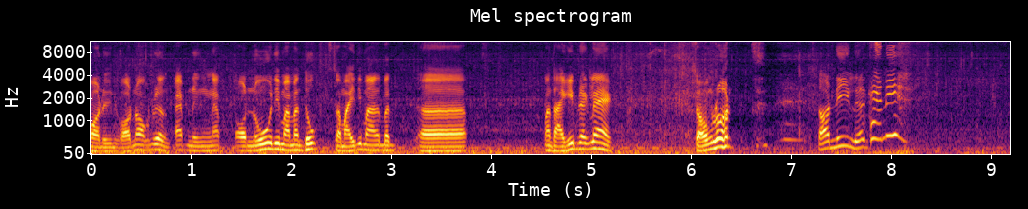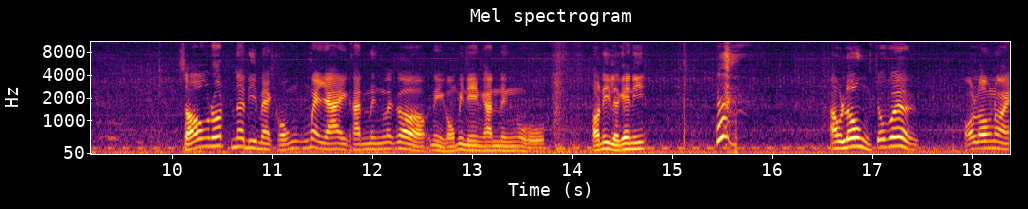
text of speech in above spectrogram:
ก่อนอื่นขอนอกเรื่องแป๊บหนึ่งนะตอนนู้นที่มาบรรทุกสมัยที่มาเอ่อมาถ่ายคลิปแรกๆสองรถ ตอนนี้เหลือแค่นี้สองรถนะดีแม็กของแม่ยายคันหนึ่งแล้วก็นี่ของพี่เนนคันหนึ่งโอ้โหตอนนี้เหลือแค่นี้ เอาลงโจเวอร์ขอลงหน่อย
